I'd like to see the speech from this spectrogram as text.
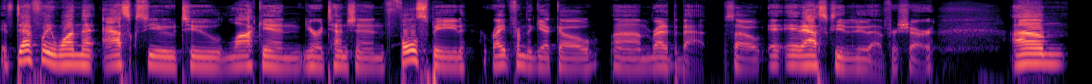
it's definitely one that asks you to lock in your attention full speed right from the get-go um, right at the bat so it, it asks you to do that for sure um,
